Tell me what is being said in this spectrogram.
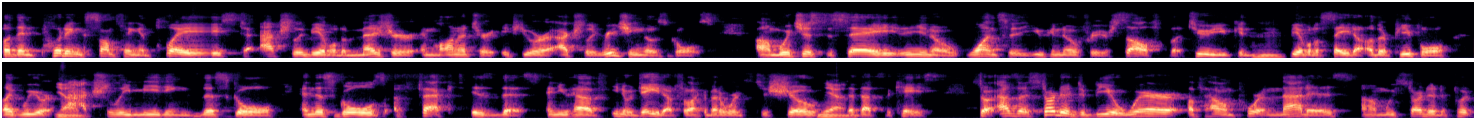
but then putting something in place to actually be able to measure and monitor if you are actually reaching those goals. Um, which is to say, you know, one, so that you can know for yourself, but two, you can mm-hmm. be able to say to other people, like, we are yeah. actually meeting this goal, and this goal's effect is this. And you have, you know, data, for lack of better words, to show yeah. that that's the case. So as I started to be aware of how important that is, um, we started to put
